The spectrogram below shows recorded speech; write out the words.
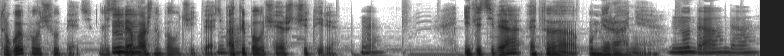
Другой получил 5. Для тебя Мгм. важно получить 5, Да. а ты получаешь 4. да. И для тебя это умирание. Ну да, да.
